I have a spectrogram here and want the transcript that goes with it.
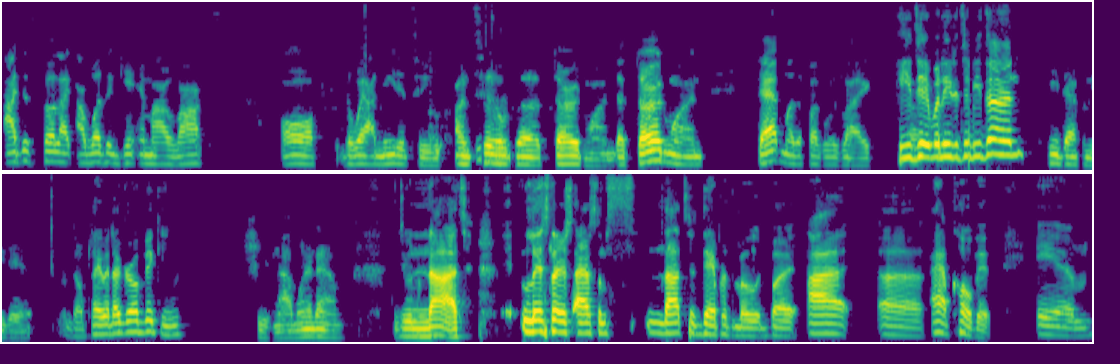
I just felt like I wasn't getting my rocks off the way I needed to until the third one. The third one, that motherfucker was like, he did what needed to be done. he definitely did. Don't play with that girl Vicky. She's not one of them. Do not. Listeners, I have some not to dampen the mood, but I uh I have COVID and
